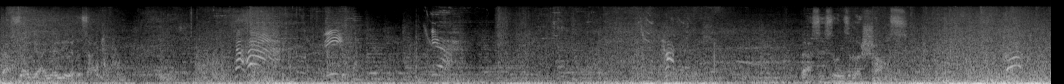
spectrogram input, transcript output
Das soll ja eine Lehre sein. Haha! Wie? Ja. Das ist unsere Chance. Vorsicht!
